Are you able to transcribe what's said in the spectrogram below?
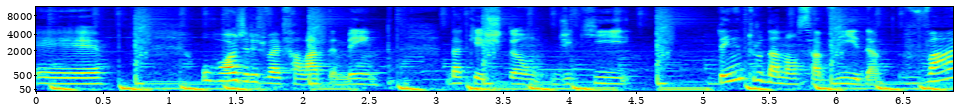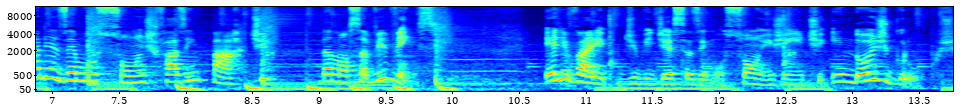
É... O Rogers vai falar também da questão de que dentro da nossa vida, várias emoções fazem parte da nossa vivência. Ele vai dividir essas emoções, gente, em dois grupos.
